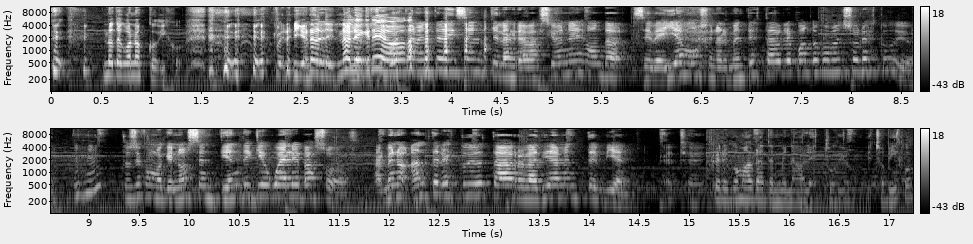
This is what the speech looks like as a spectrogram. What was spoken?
no te conozco, dijo. Pero yo no, le, no le creo. Supuestamente dicen que las grabaciones, onda, se veía emocionalmente estable cuando comenzó el estudio. Entonces como que no se entiende qué huele le pasó. Al menos antes el estudio estaba relativamente bien. Pero ¿cómo habrá terminado el estudio? ¿Hecho pico?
